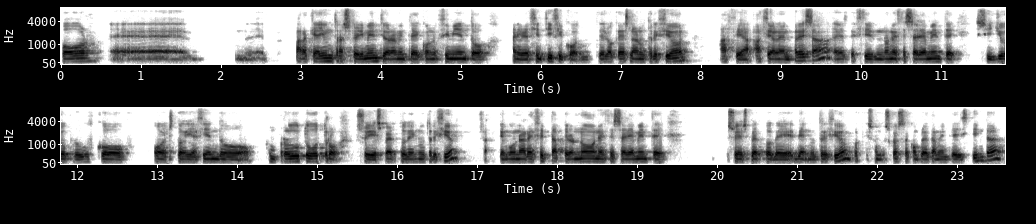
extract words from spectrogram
por, para que haya un transferimiento realmente de conocimiento a nivel científico de lo que es la nutrición hacia, hacia la empresa, es decir, no necesariamente si yo produzco o estoy haciendo un producto u otro, soy experto de nutrición. O sea, tengo una receta, pero no necesariamente soy experto de, nutrición, porque son dos cosas completamente distintas.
